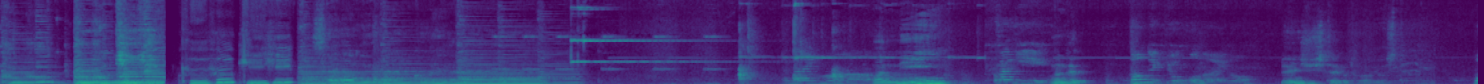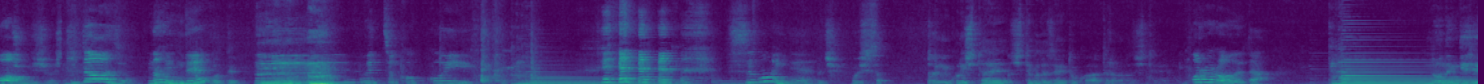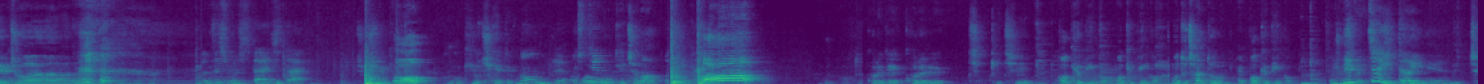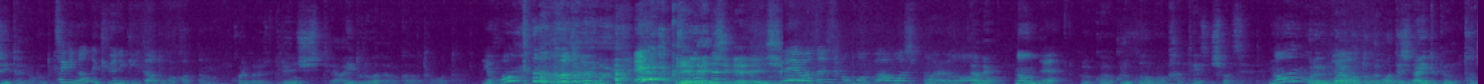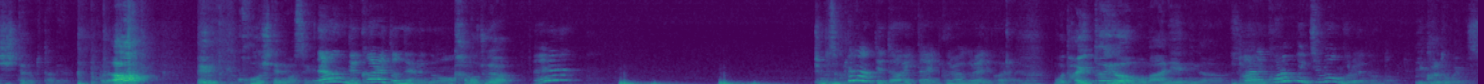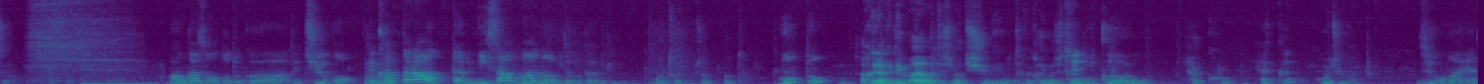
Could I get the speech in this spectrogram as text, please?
쿠키 쿠키 사랑을 할 거야. 왔니? 자기. 뭔데? 넌데 기억 오나이 렌슈시타이가 돌아왔을 때 わ準備しましたギターじゃんなんで 어때? めっちゃかっこいいすごいね 그렇지 멋있어? 자기 코리 시타에 시테ください とかあったらしてポロロ歌 너는 게 제일 좋아 私もしたいしたい 조심해 어! 그거 기우치겠대 なんで 어이구 괜찮아? 아! これでこれ でケチポキュピンコポキュピンコもっとちゃんとポキュピンコめっちゃ痛いねめっちゃ痛いよ本当に詐欺なんで急にギターとか買ったのこれからちょっと練習してアイドルがなるかなと思ったいや本当のこと그래練習그래練習え私もこんばんはしぽよダメなんで 그리고 그리고のもの買ってしませなんこれでこれ本当그리고私ない時土地してるとダメよこれあ寝る時こうして寝ますよなんで彼と寝るの彼女や って大体いくらぐらいで買えるの？もう大体はもう万円なあれこれも1万ぐらいなんだ。いくらと思いますよ。漫画倉庫とかで中古？で買ったら多分23万の見たことあるけど、もっと？ちょっと。もっと？もっと、うん、あくらけで私は趣味のため買いましたいくらよ？100個。150万円。15万円？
